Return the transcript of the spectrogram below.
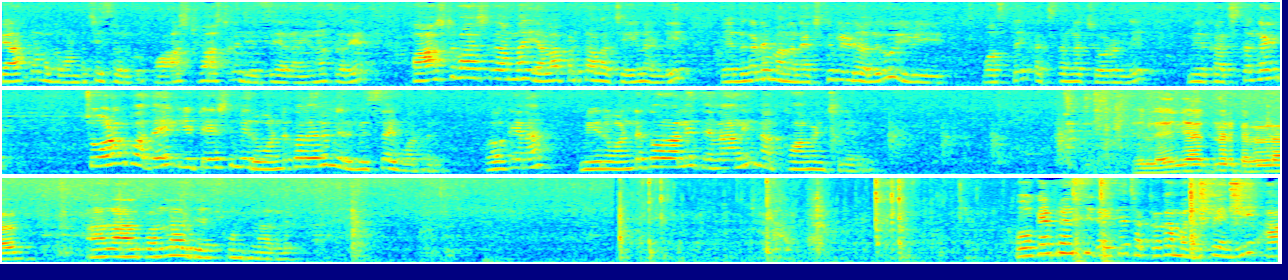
గ్యాప్ ఉండదు వంట చేసే వరకు. ఫాస్ట్ ఫాస్ట్గా చేసేయాలి అయినా సరే. ఫాస్ట్ ఫాస్ట్గా అన్నా ఎలా పడితే అలా చేయనండి ఎందుకంటే మన నెక్స్ట్ వీడియోలు ఇవి వస్తాయి ఖచ్చితంగా చూడండి. మీరు ఖచ్చితంగా చూడకపోతే ఈ టేస్ట్ మీరు వండుకోలేరు మీరు మిస్ అయిపోతారు. ఓకేనా? మీరు వండుకోవాలి తినాలి నాకు కామెంట్ చేయాలి వీళ్ళు ఏం చేస్తున్నారు పిల్లలు? వాళ్ళ పనులు వాళ్ళు చేసుకుంటున్నారు. ఓకే ఫ్రెండ్స్ ఇదైతే చక్కగా మగ్గిపోయింది. ఆ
